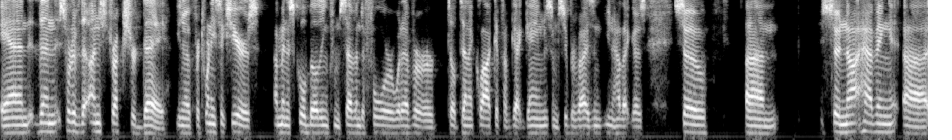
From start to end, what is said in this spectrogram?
And then sort of the unstructured day. You know, for 26 years, I'm in a school building from seven to four or whatever, or till 10 o'clock if I've got games. I'm supervising. You know how that goes. So um, so not having uh,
